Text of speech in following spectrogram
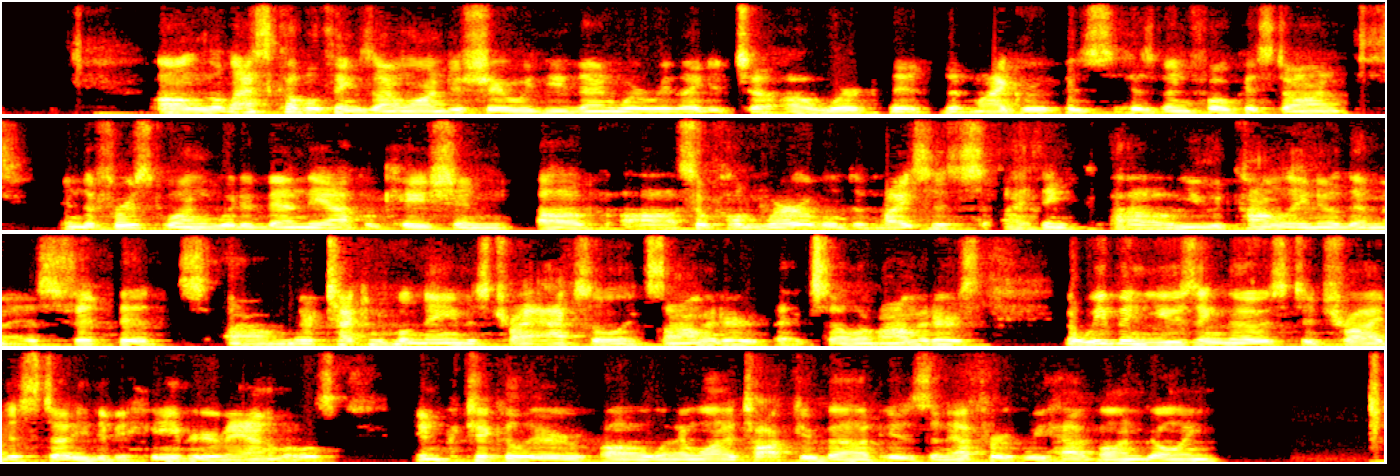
Um, the last couple of things I wanted to share with you then were related to uh, work that, that my group has, has been focused on. And the first one would have been the application of uh, so-called wearable devices. I think uh, you would commonly know them as Fitbits. Um, their technical name is triaxial accelerometer, accelerometers. And we've been using those to try to study the behavior of animals. In particular, uh, what I want to talk to you about is an effort we have ongoing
